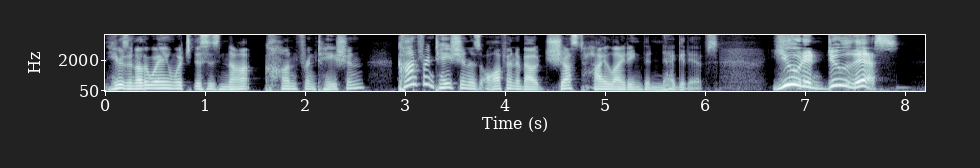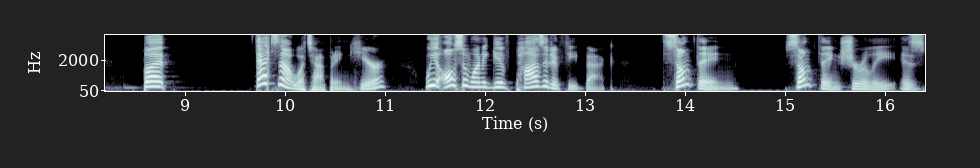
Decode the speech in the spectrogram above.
here's another way in which this is not confrontation Confrontation is often about just highlighting the negatives. You didn't do this. But that's not what's happening here. We also want to give positive feedback. Something, something surely is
